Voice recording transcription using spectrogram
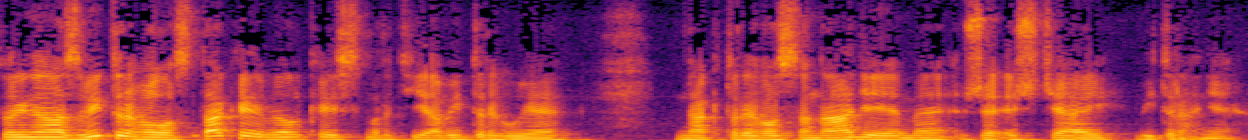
ktorý nás vytrhol z takej veľkej smrti a vytrhuje, na ktorého sa nádejeme, že ešte aj vytrhne.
